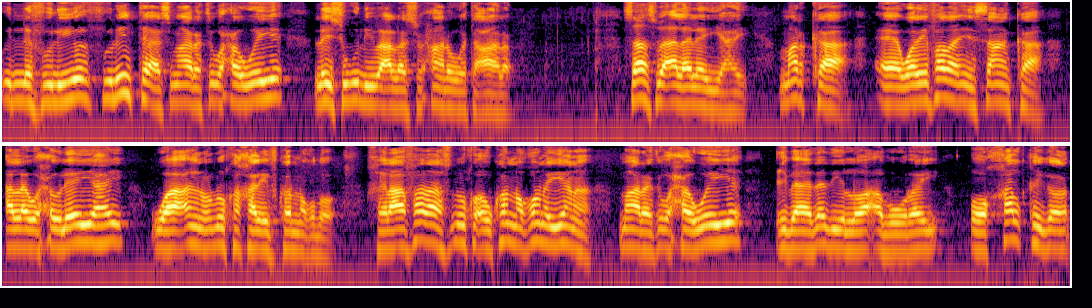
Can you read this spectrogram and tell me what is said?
la fuliyo fulintaas maaragtay waxaa weeye la ysugu dhiibo allah subxaanahu wa tacaala. Saas baa alla leeyahay. Marka wadiifada insaanka alla wuxuu leeyahay waa inuu dhulka khaliif ka noqdo. Khilaafadaas dhulka uu ka noqonayana maaragtay waxaa weeye cibaadadii loo abuuray oo khalqiga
